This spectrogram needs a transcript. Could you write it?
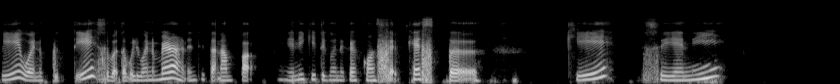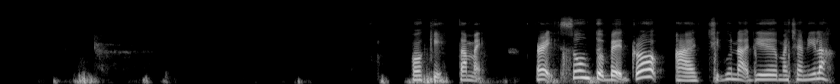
Okay, warna putih sebab tak boleh warna merah nanti tak nampak. Yang ni kita gunakan konsep Casper. Okay, so yang ni. Okay, tamat. Alright, so untuk backdrop, uh, cikgu nak dia macam ni lah.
